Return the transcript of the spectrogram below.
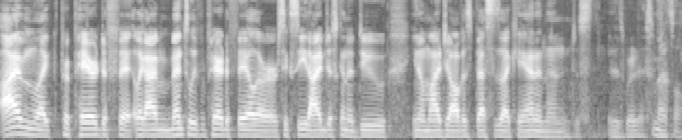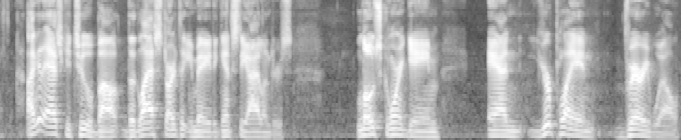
i'm like prepared to fail like i'm mentally prepared to fail or succeed i'm just going to do you know my job as best as i can and then just it is what it is. That's awesome. I got to ask you too about the last start that you made against the islanders. Low scoring game and you're playing very well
